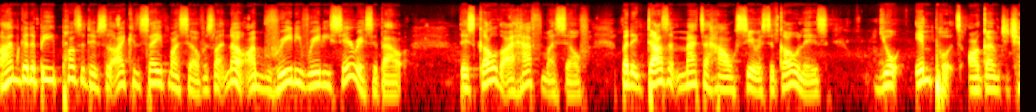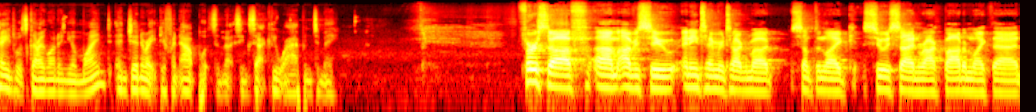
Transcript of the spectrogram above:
I'm going to be positive so I can save myself. It's like, no, I'm really, really serious about this goal that I have for myself. But it doesn't matter how serious a goal is. Your inputs are going to change what's going on in your mind and generate different outputs, and that's exactly what happened to me. First off, um, obviously, anytime you're talking about something like suicide and rock bottom like that,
